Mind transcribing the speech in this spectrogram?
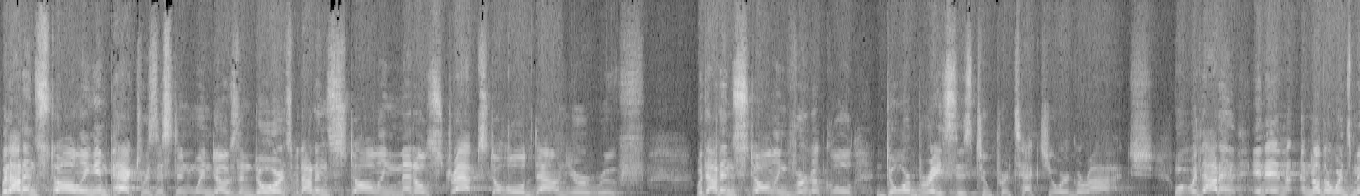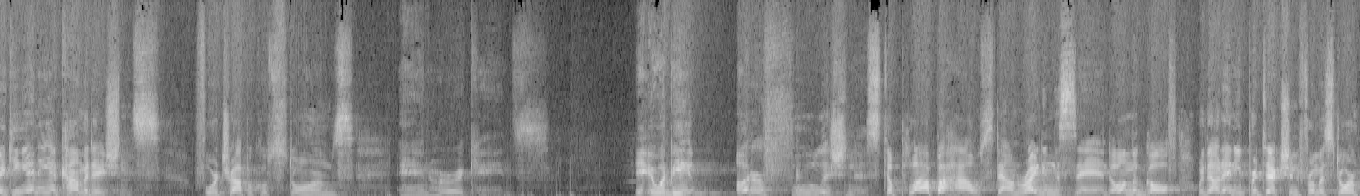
Without installing impact resistant windows and doors, without installing metal straps to hold down your roof, without installing vertical door braces to protect your garage, without, in, in, in other words, making any accommodations for tropical storms and hurricanes. It would be utter foolishness to plop a house down right in the sand on the Gulf without any protection from a storm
